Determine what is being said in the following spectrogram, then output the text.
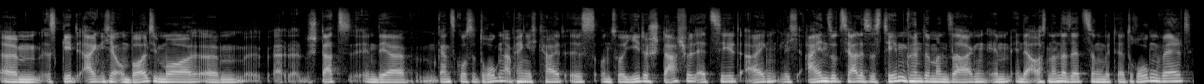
ähm, es geht eigentlich ja um Baltimore, ähm, äh, Stadt, in der ganz große Drogenabhängigkeit ist und so jede Staffel erzählt eigentlich ein soziales System, könnte man sagen, im, in der Auseinandersetzung mit der Drogenwelt.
